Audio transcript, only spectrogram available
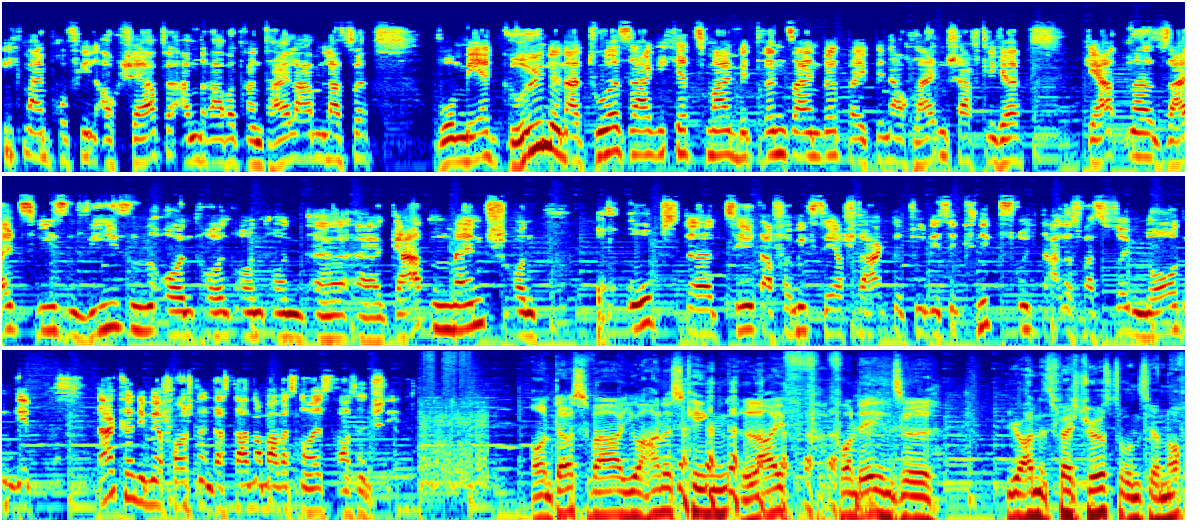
Ich mein Profil auch schärfe, andere aber daran teilhaben lasse, wo mehr grüne Natur, sage ich jetzt mal, mit drin sein wird, weil ich bin auch leidenschaftlicher Gärtner, Salzwiesen, Wiesen und, und, und, und äh, äh, Gartenmensch und auch Obst äh, zählt da für mich sehr stark dazu. Diese Knickfrüchte, alles, was es so im Norden gibt. Da könnt ihr mir vorstellen, dass da nochmal was Neues draus entsteht. Und das war Johannes King live von der Insel. Johannes, vielleicht hörst du uns ja noch.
